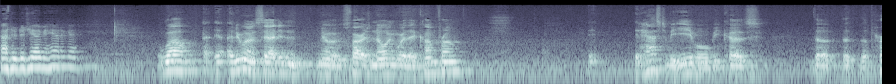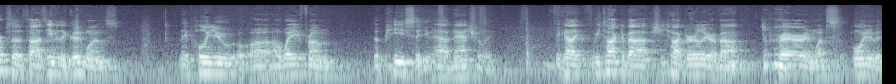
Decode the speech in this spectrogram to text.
Patrick, did you have your hand again? Well, I I do want to say I didn't, you know, as far as knowing where they come from, it- it has to be evil because the, the the purpose of the thoughts, even the good ones, they pull you uh, away from the peace that you have naturally. Because like we talked about, she talked earlier about prayer and what's the point of it.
